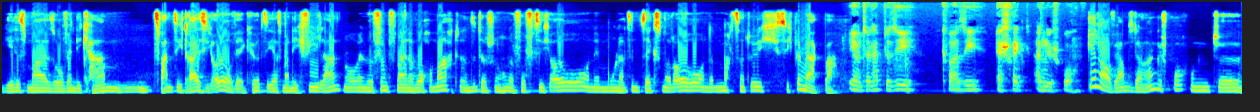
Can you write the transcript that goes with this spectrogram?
jedes Mal so, wenn die kamen, 20, 30 Euro weg. Hört sich erstmal nicht viel an. Nur wenn sie fünfmal eine Woche macht, dann sind das schon 150 Euro und im Monat sind es 600 Euro und dann macht es natürlich sich bemerkbar. Ja, und dann habt ihr sie quasi erschreckt angesprochen. Genau, wir haben sie dann angesprochen und äh,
